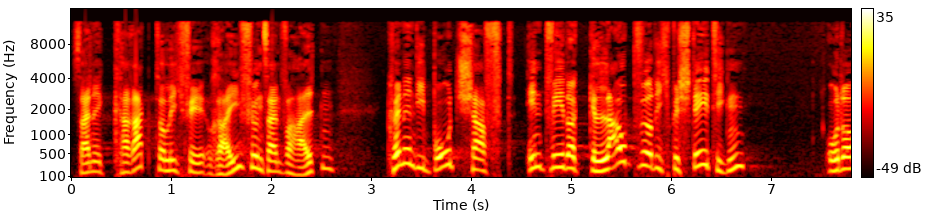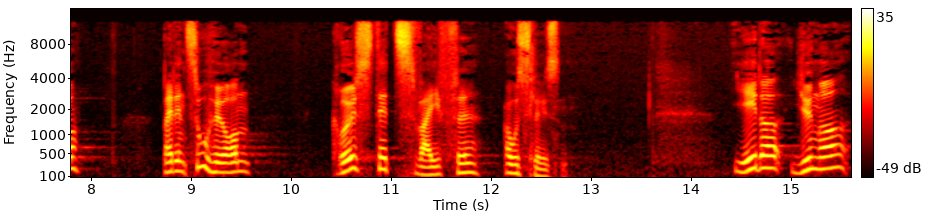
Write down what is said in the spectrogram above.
Seine charakterliche Reife und sein Verhalten können die Botschaft entweder glaubwürdig bestätigen oder bei den Zuhörern größte Zweifel auslösen. Jeder Jünger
